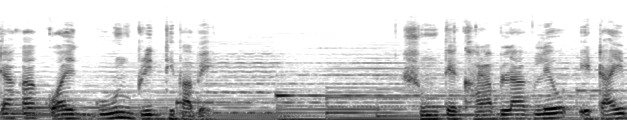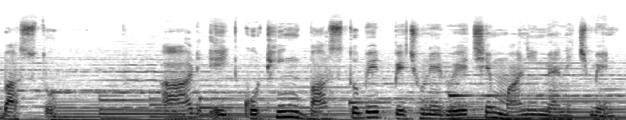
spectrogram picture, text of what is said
টাকা কয়েক গুণ বৃদ্ধি পাবে। শুনতে খারাপ লাগলেও এটাই বাস্তব। আর এই কঠিন বাস্তবের পেছনে রয়েছে মানি ম্যানেজমেন্ট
